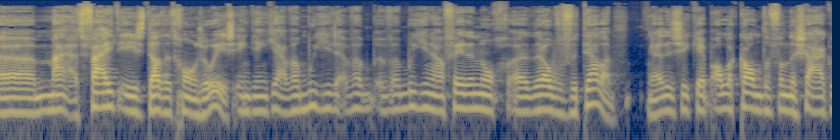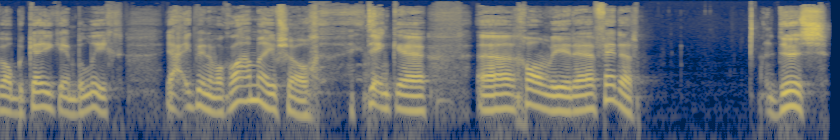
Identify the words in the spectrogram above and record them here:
Uh, maar het feit is dat het gewoon zo is. En ik denk, ja, wat moet je, wat, wat moet je nou verder nog erover vertellen? Dus ik heb alle kanten van de zaak wel bekeken en belicht. Ja, ik ben er wel klaar mee of zo. ik denk, gewoon weer verder. Dus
